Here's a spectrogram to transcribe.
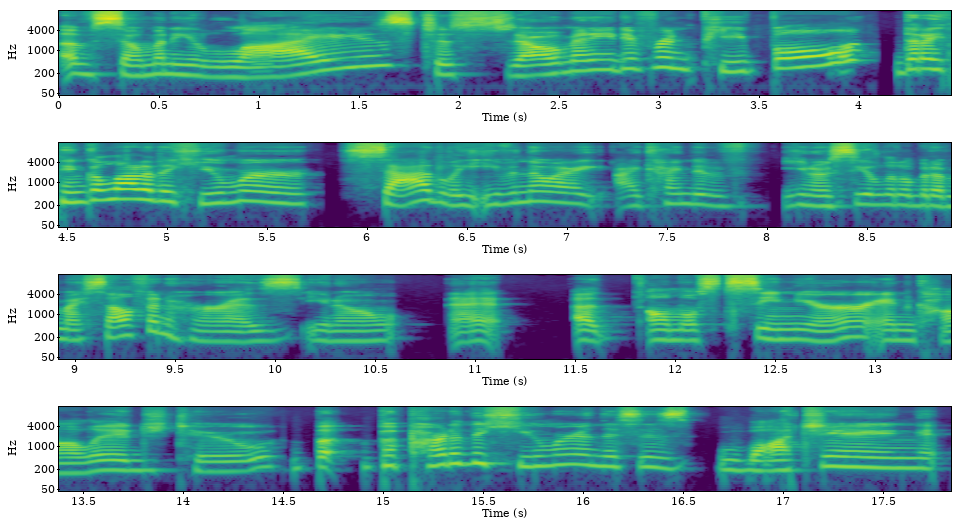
of so many lies to so many different people that I think a lot of the humor sadly even though I I kind of you know see a little bit of myself in her as you know a, a almost senior in college too. But but part of the humor in this is watching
